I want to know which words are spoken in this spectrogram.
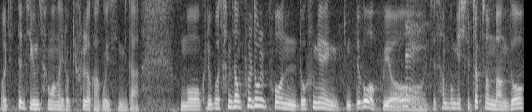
어쨌든 지금 상황은 이렇게 흘러가고 있습니다. 뭐 그리고 삼성 폴더블폰도 흥행 좀 뜨거웠고요. 네. 이제 3분기 실적 전망도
